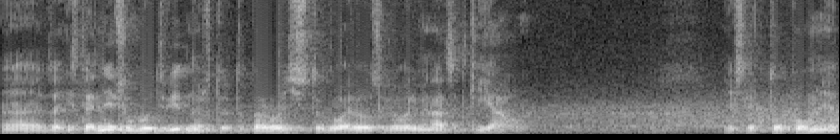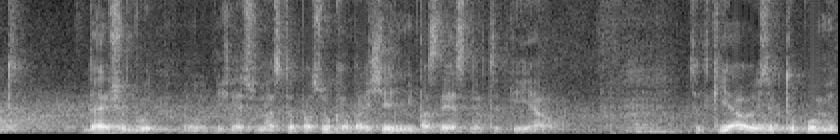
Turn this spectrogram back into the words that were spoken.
Э, из дальнейшего будет видно, что это пророчество говорилось уже во времена Циткияу. Если кто помнит, дальше будет, будет у нас 100 посука, обращение непосредственно к Циткияу. Циткияу, если кто помнит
